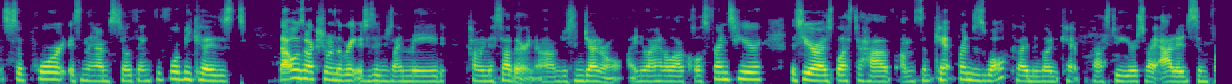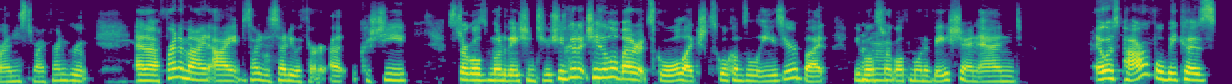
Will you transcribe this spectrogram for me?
support is something I'm so thankful for because that was actually one of the greatest decisions I made coming to Southern, um, just in general. I knew I had a lot of close friends here. This year I was blessed to have um, some camp friends as well because I've been going to camp for the past two years, so I added some friends to my friend group. And a friend of mine, I decided to study with her because she struggles with motivation too. She's good at, she's a little better at school, like school comes a little easier, but we both Mhm. struggle with motivation. And it was powerful because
